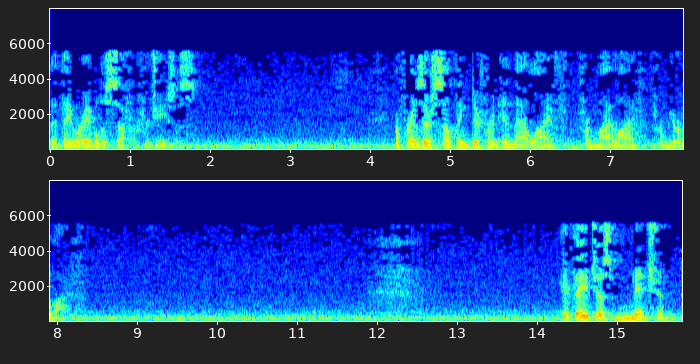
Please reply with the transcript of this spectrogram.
that they were able to suffer for Jesus. My friends, there's something different in that life from my life, from your life. If they just mentioned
